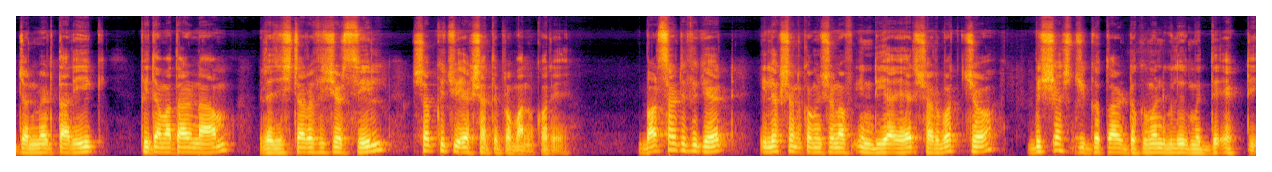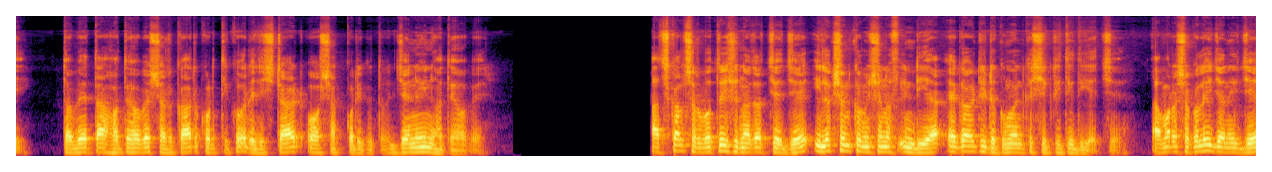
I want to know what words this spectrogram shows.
জন্মের তারিখ, পিতামাতার নাম, রেজিস্টার অফিসের সিল সব কিছু একসাথে প্রমাণ করে। Birth certificate election commission of India এর সর্বোচ্চ বিশ্বাসযোগ্যতার ডকুমেন্টগুলির মধ্যে একটি। তবে তা হতে হবে সরকার কর্তৃক রেজিস্টার্ড ও স্বাক্ষরিত জেনুইন হতে হবে। আজকাল সর্বত্রই শোনা যাচ্ছে যে ইলেকশন কমিশন অফ ইন্ডিয়া এগারোটি ডকুমেন্টকে স্বীকৃতি দিয়েছে। আমরা সকলেই জানি যে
